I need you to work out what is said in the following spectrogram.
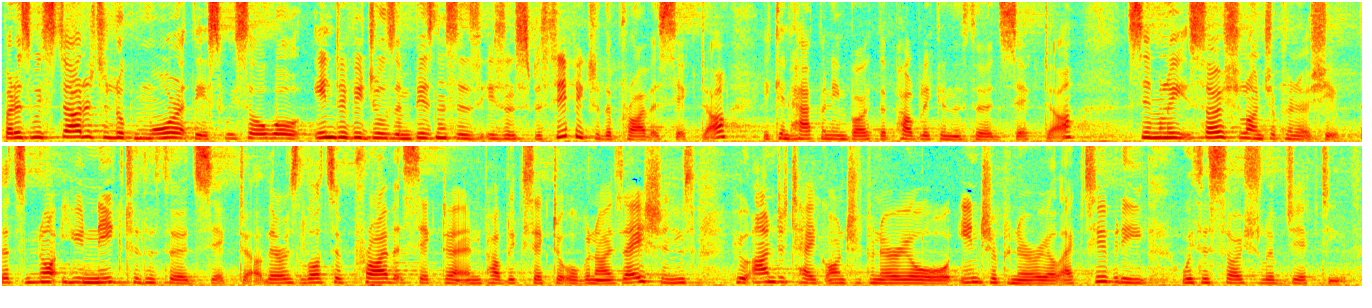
But as we started to look more at this, we saw, well, individuals and businesses isn't specific to the private sector. It can happen in both the public and the third sector. Similarly, social entrepreneurship, that's not unique to the third sector. There is lots of private sector and public sector organisations who undertake entrepreneurial or intrapreneurial activity with a social objective.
